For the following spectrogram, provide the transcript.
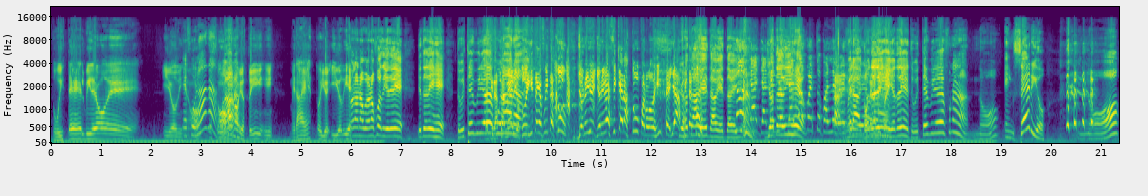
¿tuviste el video de...? Y yo dije, ¿De no, fulana? no, Fulana. mano, yo estoy... y, mira esto. Y yo, y yo dije... No, no, no, pero no fue. Yo, dije, yo te dije, ¿tuviste el video "Te de al medio". fulana? Tú dijiste que fuiste tú. Yo no, yo no iba a decir que eras tú, pero lo dijiste ya. Yo está tú. bien, está bien, está bien. No, Yo- ya, ya, yo ya, te ya, dije, Ya lo he puesto par de veces, mira, yo te dije, yo te dije, ¿tuviste el video de fulana? No, ¿en serio? No.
